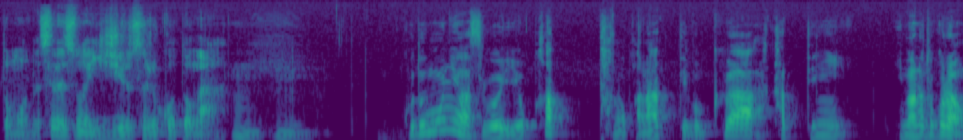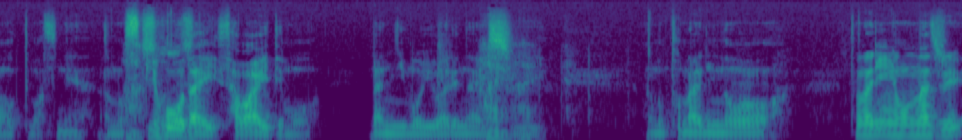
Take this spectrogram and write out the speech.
と思うんですねその移住することが。うんうん、子供にはすごい良かったのかなって僕は勝手に今のところは思ってますねあのあ好き放題騒いでも何にも言われないし、はいはい。あの隣の隣に同じ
